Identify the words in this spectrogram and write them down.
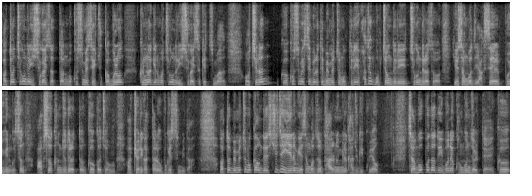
어, 또한 최근 들어 이슈가 있었던 뭐 코스메스의 주가 물론 급락에는 뭐 최근 들어 이슈가 있었겠지만 어, 지난 그 코스맥스 비롯해 몇몇 종목들이 화장품 업종들이 최근 들어서 예상보다 약세를 보이고 있는 것은 앞서 강조드렸던 그것과 좀 아, 결이 같다라고 보겠습니다. 어, 또 몇몇 종목 가운데 CJ ENM은 예상보다 좀 다른 의미를 가지고 있고요. 자 무엇보다도 이번에 광군절 때 그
